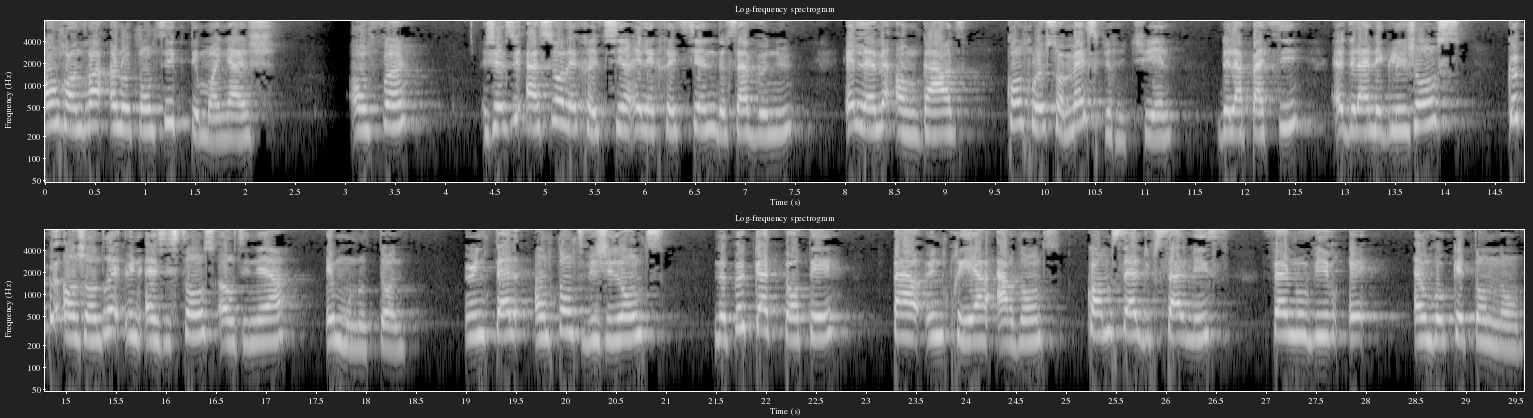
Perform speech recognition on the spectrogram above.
On rendra un authentique témoignage. Enfin, Jésus assure les chrétiens et les chrétiennes de sa venue et les met en garde contre le sommeil spirituel, de l'apathie et de la négligence que peut engendrer une existence ordinaire et monotone. Une telle entente vigilante ne peut qu'être portée par une prière ardente comme celle du psalmiste, fais-nous vivre et invoquer ton nom.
